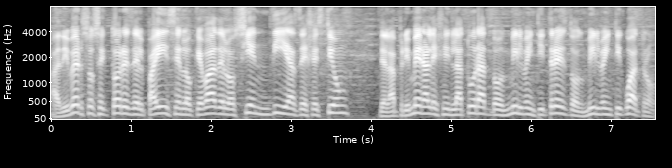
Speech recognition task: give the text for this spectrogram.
a diversos sectores del país en lo que va de los 100 días de gestión de la primera legislatura 2023-2024.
